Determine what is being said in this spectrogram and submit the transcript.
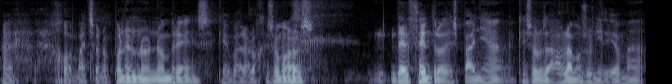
Ah, Joder, macho, nos ponen unos nombres que para los que somos del centro de España, que solo hablamos un idioma.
